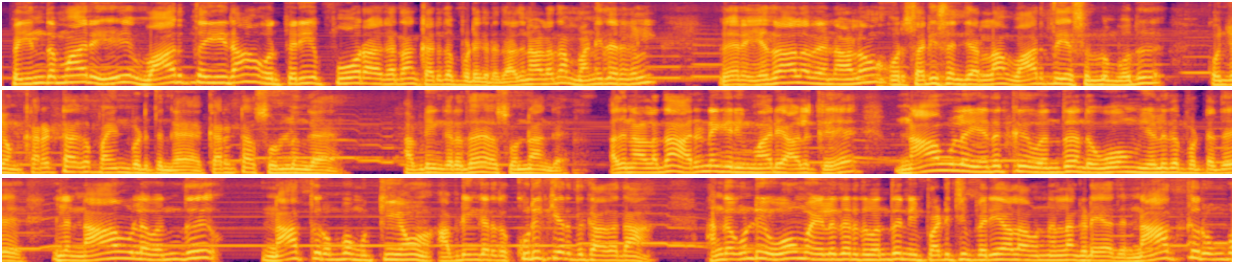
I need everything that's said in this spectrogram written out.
இப்போ இந்த மாதிரி வார்த்தை தான் ஒரு பெரிய போராக தான் கருதப்படுகிறது. அதனால தான் மனிதர்கள் வேறு எதால் வேணாலும் ஒரு சரி செஞ்சிடலாம் வார்த்தையை சொல்லும்போது கொஞ்சம் கரெக்டாக பயன்படுத்துங்க கரெக்டாக சொல்லுங்க அப்படிங்கிறத சொன்னாங்க. அதனால தான் அருணகிரி மாதிரி ஆளுக்கு நாவில் எதுக்கு வந்து அந்த ஓம் எழுதப்பட்டது? இல்லை நாவில் வந்து நாக்கு ரொம்ப முக்கியம் அப்படிங்கிறத குறிக்கிறதுக்காக தான் அங்கே கொண்டு ஓமம் எழுதுறது வந்து நீ படித்து பெரிய ஒன்றுலாம் கிடையாது. நாக்கு ரொம்ப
